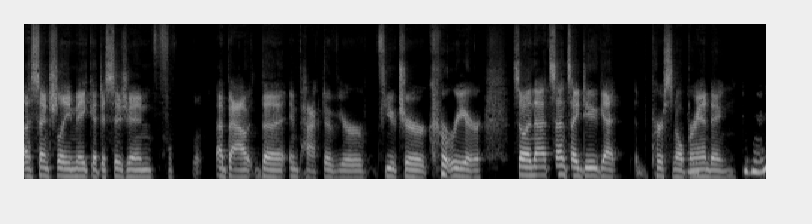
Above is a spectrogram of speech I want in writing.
essentially make a decision f- about the impact of your future career. So in that sense I do get personal mm-hmm. branding. Mm-hmm.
